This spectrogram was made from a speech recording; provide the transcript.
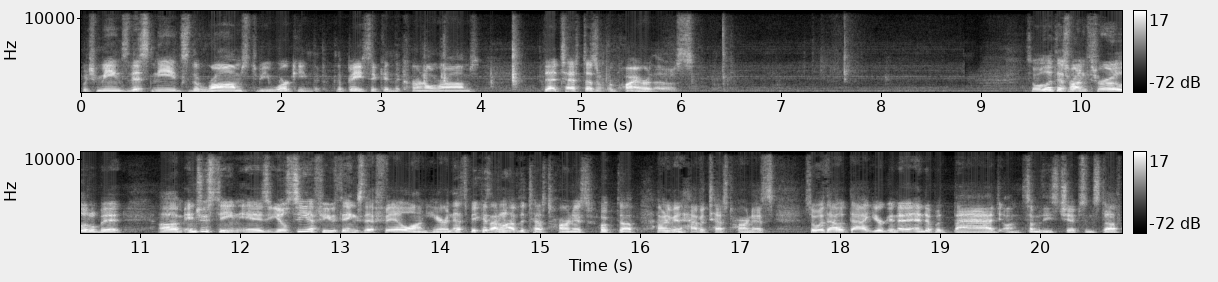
which means this needs the ROMs to be working, the, the basic and the kernel ROMs. Dead test doesn't require those. So we'll let this run through a little bit. Um, interesting is you'll see a few things that fail on here, and that's because I don't have the test harness hooked up. I don't even have a test harness. So without that, you're going to end up with bad on some of these chips and stuff.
